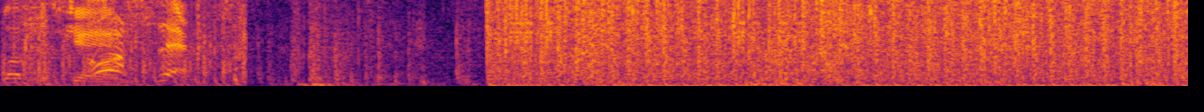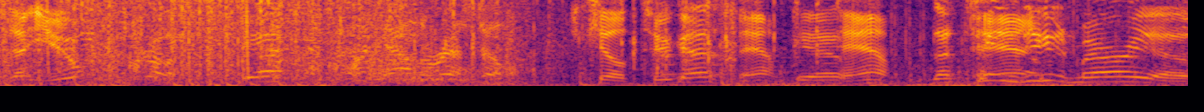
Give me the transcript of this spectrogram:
Love this game. All set! Is that you? Yeah. Hunt down the rest of them. You killed two guys? Damn. Yeah. Damn. That same Damn. dude, Mario.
